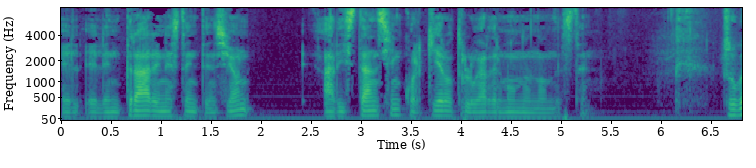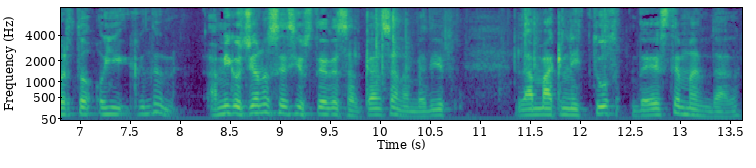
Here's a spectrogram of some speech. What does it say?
el, el entrar en esta intención a distancia en cualquier otro lugar del mundo en donde estén. Roberto, oye, amigos, yo no sé si ustedes alcanzan a medir la magnitud de este mandal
